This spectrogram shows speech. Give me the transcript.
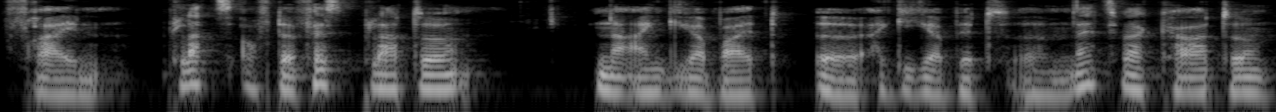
freien Platz auf der Festplatte, eine 1 GB, äh, 1 Gigabit äh, Netzwerkkarte,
